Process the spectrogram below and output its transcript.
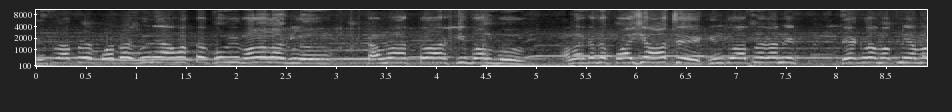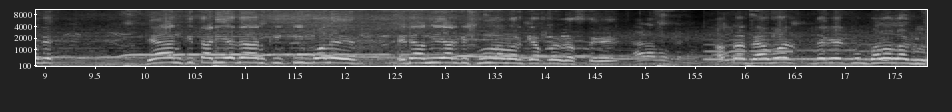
কিন্তু আপনার কথা শুনে আমার তো খুবই ভালো লাগল। আমার তো আর কি বলব? আমার কাছে পয়সা আছে, কিন্তু আপনার আমি দেখলাম আপনি আমাকে দেন কি, তাড়িয়ে দেন কি কি বলে এটা আমি আর কি শুনলাম আর কি আপনার কাছ থেকে। আপনার ব্যবহার দেখে খুব ভালো লাগল।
